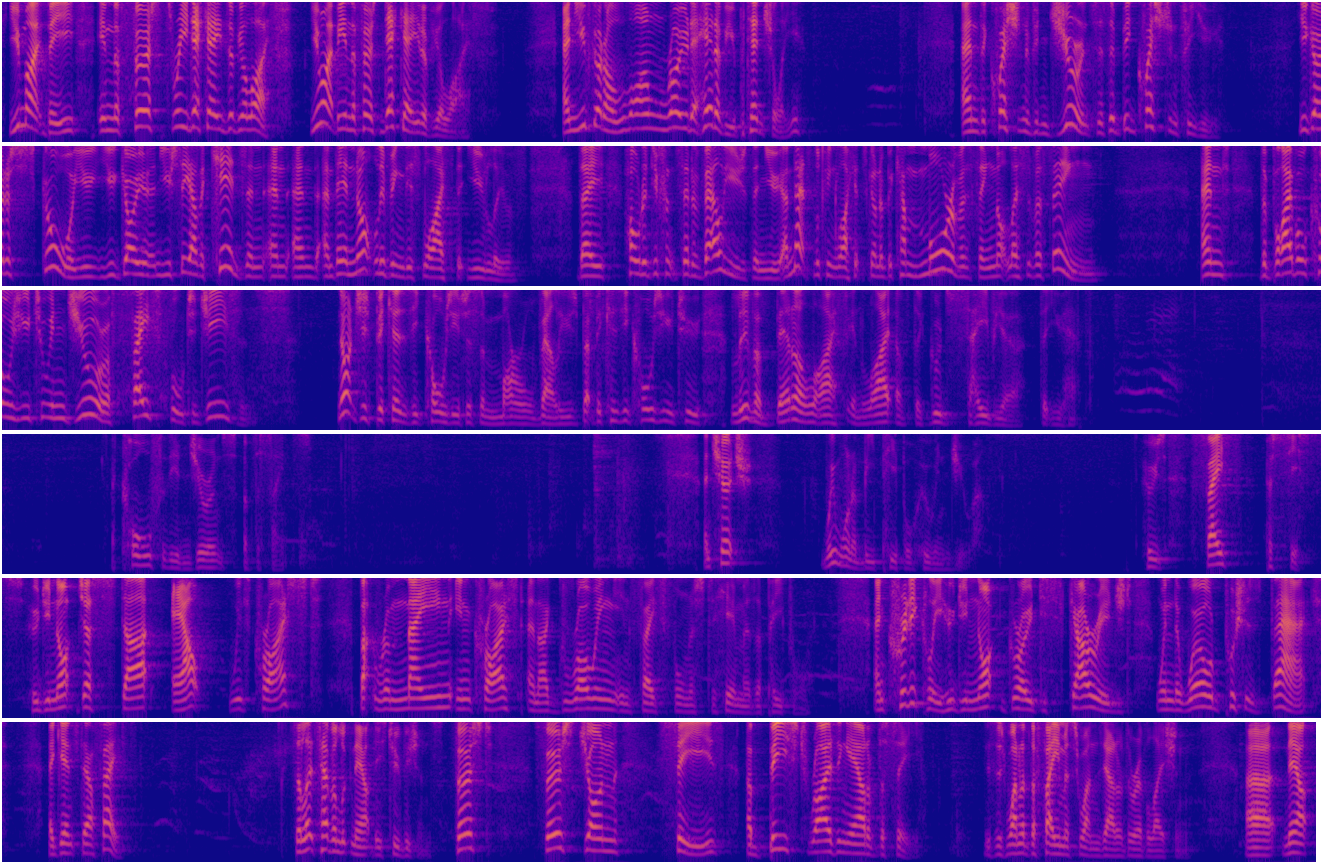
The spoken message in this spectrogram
You might be in the first three decades of your life. You might be in the first decade of your life. And you've got a long road ahead of you, potentially. And the question of endurance is a big question for you. You go to school, you, you go and you see other kids, and, and, and, and they're not living this life that you live. They hold a different set of values than you, and that's looking like it's going to become more of a thing, not less of a thing. And the Bible calls you to endure, faithful to Jesus. Not just because he calls you to some moral values, but because he calls you to live a better life in light of the good Savior that you have. A call for the endurance of the saints. And, church, we want to be people who endure, whose faith persists, who do not just start out with Christ but remain in Christ and are growing in faithfulness to Him as a people. And critically, who do not grow discouraged when the world pushes back against our faith. So let's have a look now at these two visions. First, first John sees a beast rising out of the sea. This is one of the famous ones out of the Revelation. Uh, now,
